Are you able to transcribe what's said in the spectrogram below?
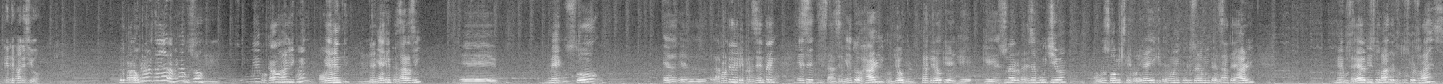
¿Qué te pareció? Pero para un primer trailer a mí me gustó. Muy enfocado en Harley Quinn, obviamente. Ujú. Tenía que empezar así. Eh, me gustó el- el- la parte en la que presentan ese distanciamiento de Harley con Joker. O sea, creo que, que- que es una referencia muy chiva a unos cómics que por ahí hay que tienen una, una historia muy interesante de Harley. Me gustaría haber visto más de los otros personajes,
